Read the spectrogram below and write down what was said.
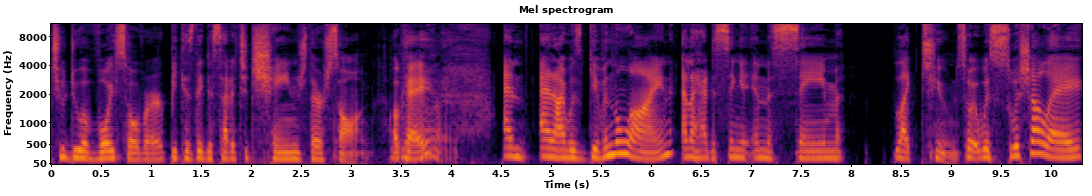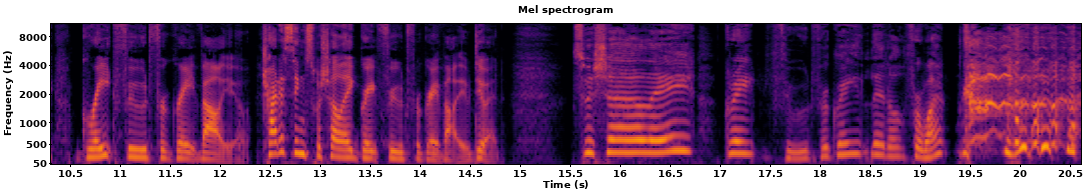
to do a voiceover because they decided to change their song. Okay. and and I was given the line and I had to sing it in the same like tune. So it was Swiss Chalet, great food for great value. Try to sing Swiss Chalet, great food for great value. Do it. Swiss Chalet, great food for great little. For what?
